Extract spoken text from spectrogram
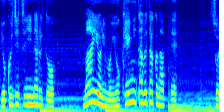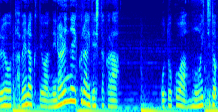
翌日になると前よりも余計に食べたくなってそれを食べなくては寝られないくらいでしたから男はもう一度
